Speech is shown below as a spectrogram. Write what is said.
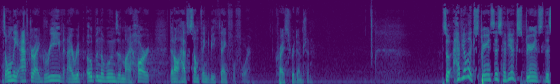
It's only after I grieve and I rip open the wounds of my heart that I'll have something to be thankful for Christ's redemption. So, have you all experienced this? Have you experienced this,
